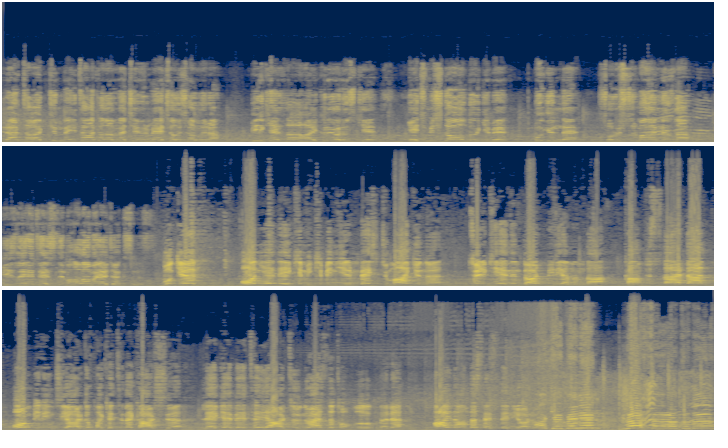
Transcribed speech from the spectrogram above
birer tahakküm ve itaat alanına çevirmeye çalışanlara bir kez daha haykırıyoruz ki geçmişte olduğu gibi bugün de soruşturmalarınızla bizleri teslim alamayacaksınız. Bugün 17 Ekim 2025 Cuma günü Türkiye'nin dört bir yanında kampüslerden 11. yargı paketine karşı LGBTİ artı üniversite toplulukları aynı anda sesleniyoruz. AKP'nin üniversitelere atadığı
